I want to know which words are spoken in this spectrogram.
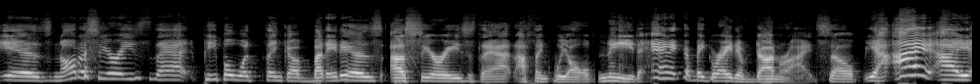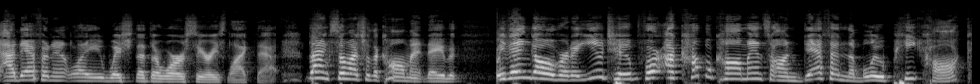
is not a series that people would think of, but it is a series that I think we all need, and it could be great if done right. So yeah, I I, I definitely wish that there were a series like that. Thanks so much for the comment, David. We then go over to YouTube for a couple comments on Death and the Blue Peacock.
